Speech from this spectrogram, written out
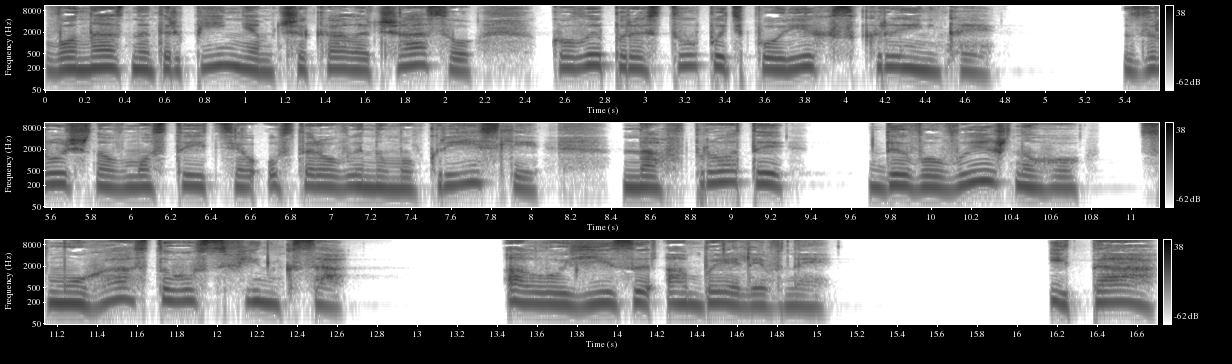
Вона з нетерпінням чекала часу, коли переступить поріг скриньки, зручно вмоститься у старовинному кріслі навпроти дивовижного смугастого сфінкса Алоїзи Абелівни. І та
